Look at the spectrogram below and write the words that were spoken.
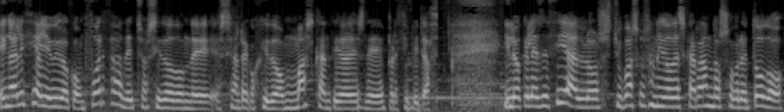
En Galicia ha llovido con fuerza, de hecho ha sido donde se han recogido más cantidades de precipitación. Y lo que les decía, los chubascos han ido descargando sobre todo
